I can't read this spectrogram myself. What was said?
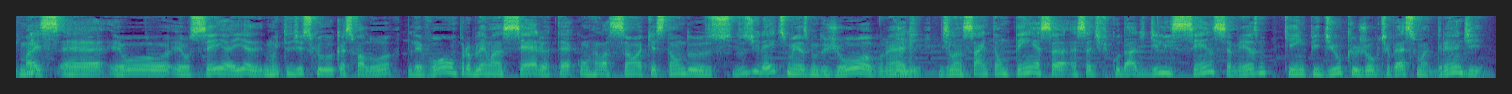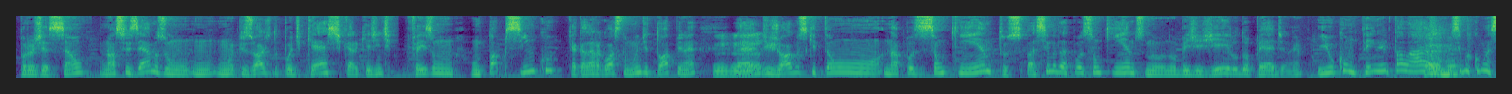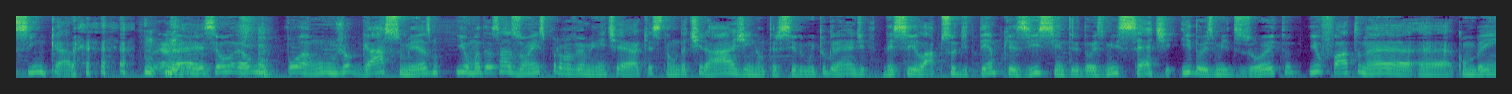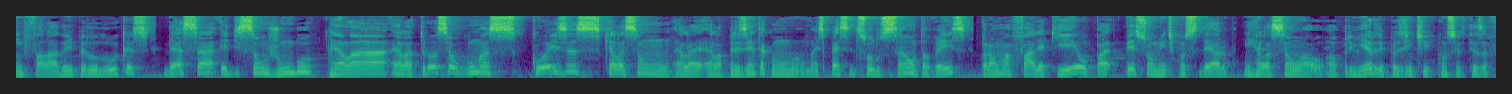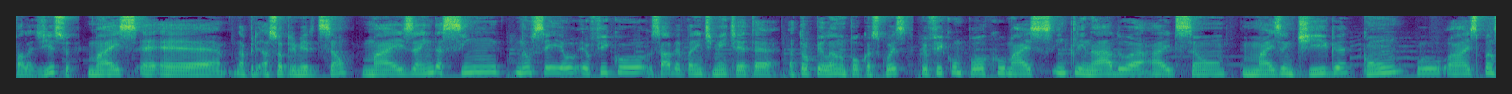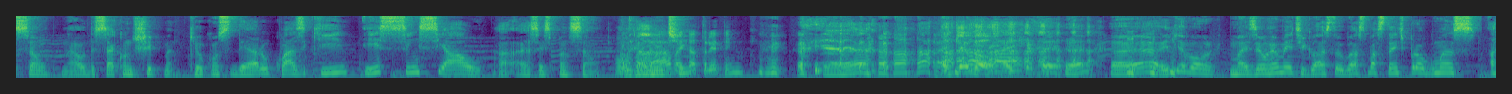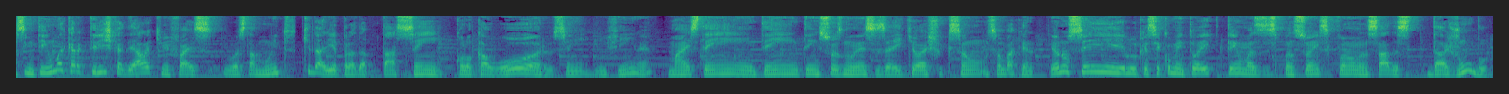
Mas é, eu, eu sei aí, é muito disso que o Lucas falou, levou a um problema sério até com relação à questão dos, dos direitos mesmo do jogo, né, de, de lançar. Então tem essa, essa dificuldade de licença mesmo, que impediu que o jogo tivesse uma grande projeção. Nós fizemos um, um, um episódio do podcast, cara, que a gente fez um, um top 5, que a galera gosta muito de top, né, Uhum. é, de jogos que estão na posição 500, acima da posição 500 no, no BGG e Ludopédia, né? E o container tá lá. Uhum. Pensei, mas como assim, cara? é, esse é um, é um, pô, é um jogaço mesmo. E uma das razões, provavelmente, é a questão da tiragem não ter sido muito grande, desse lapso de tempo que existe entre 2007 e 2018, e o fato, né, é, como bem falado aí pelo Lucas, dessa edição Jumbo, ela, ela trouxe algumas coisas que elas são, ela, ela apresenta como uma, uma espécie de solução, talvez, para uma falha que eu pessoalmente considero em relação ao, ao primeiro, depois a gente com certeza fala disso, mas é, é, a, a sua primeira edição, mas ainda assim, não sei, eu, eu fico, sabe, aparentemente até atropelando um pouco as coisas, eu fico um pouco mais inclinado à, à edição mais antiga com o- a expansão, né, o The Second Shipment, que eu considero quase que essencial a, a essa expansão. Dar, Realmente- vai dar treta, hein? É. Aí que é bom, aí que é bom. É, é, aí que é bom. né? Mas eu realmente gosto, eu gosto bastante por algumas. Assim, tem uma característica dela que me faz gostar muito, que daria pra adaptar sem colocar o ouro, sem, enfim, né? Mas tem, tem, tem suas nuances aí que eu acho que são, são bacanas. Eu não sei, Lucas, você comentou aí que tem umas expansões que foram lançadas da Jumbo,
